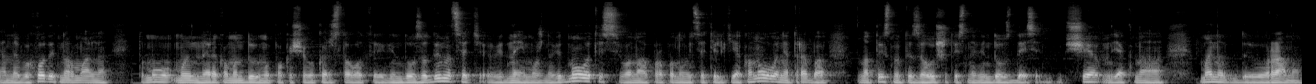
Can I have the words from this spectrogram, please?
не виходить нормально. Тому ми не рекомендуємо поки що використовувати Windows 11. Від неї можна відмовитись. Вона пропонується тільки як оновлення. Треба натиснути залишитись на Windows 10. Ще як на мене рано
